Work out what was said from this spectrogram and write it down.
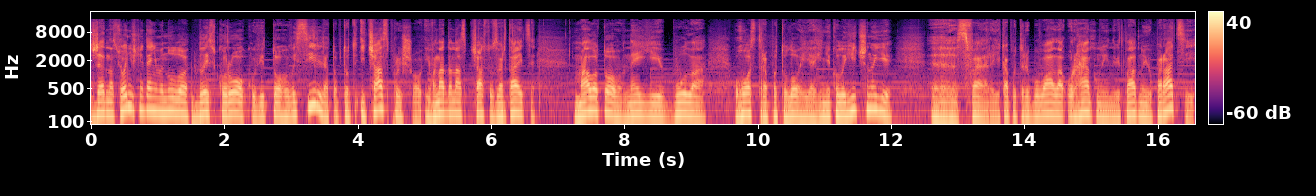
Вже на сьогоднішній день минуло близько року від того весілля, тобто і час пройшов, і вона до нас часто звертається. Мало того, в неї була гостра патологія гінекологічної е, сфери, яка потребувала ургентної невідкладної операції,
